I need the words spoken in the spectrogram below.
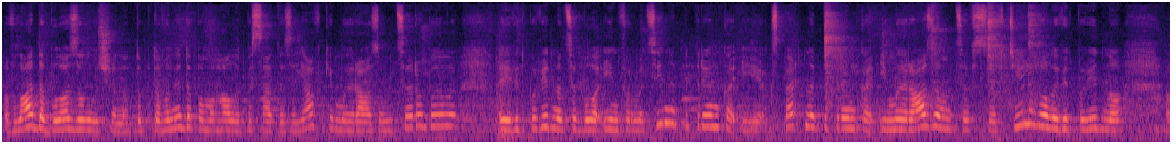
влада була залучена, тобто вони допомагали писати заявки. Ми разом це робили. І, відповідно, це була і інформаційна підтримка, і експертна підтримка. І ми разом це все втілювали. Відповідно, е,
